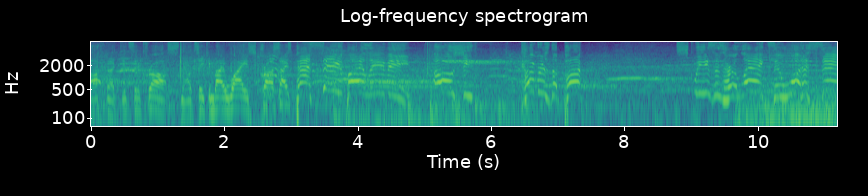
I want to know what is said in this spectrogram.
Bachna gets it across. Now taken by Weiss. Cross-ice pass. Saved by Levy! Oh, she covers the puck. Squeezes her legs, and what a save!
